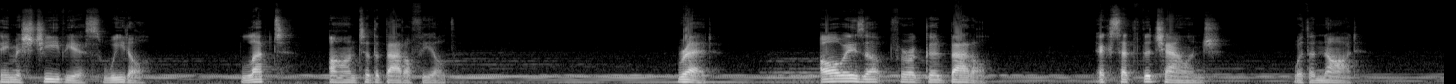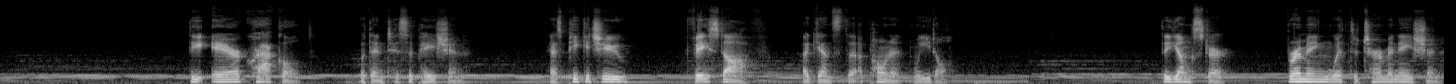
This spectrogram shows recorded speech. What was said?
a mischievous Weedle leapt onto the battlefield. Red, always up for a good battle, accepted the challenge with a nod. The air crackled with anticipation as Pikachu faced off against the opponent Weedle. The youngster, brimming with determination,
